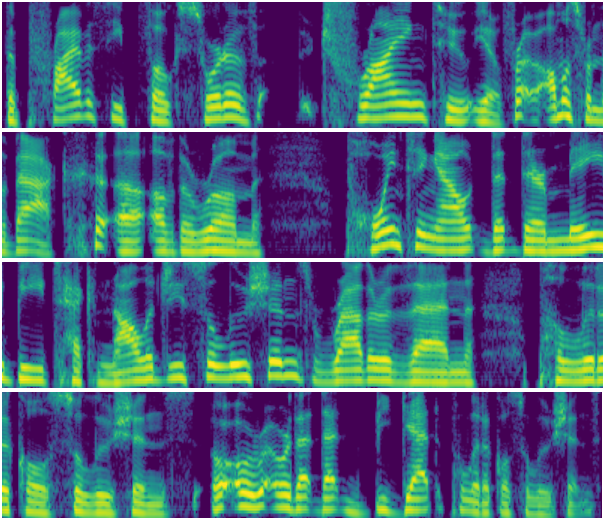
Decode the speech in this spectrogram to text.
the privacy folks sort of trying to, you know, fr- almost from the back uh, of the room, pointing out that there may be technology solutions rather than political solutions or, or, or, that, that beget political solutions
